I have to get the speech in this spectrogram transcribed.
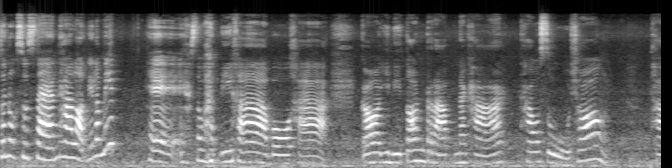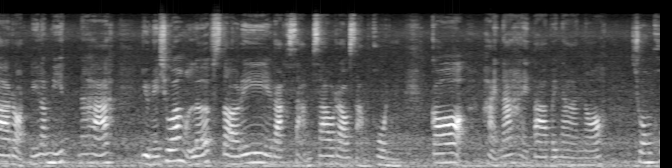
สนุกสุดแสนทาร์ลอดนิลมิตเฮ้สวัสดีค่ะ โบค่ะ ก็ยินดีต้อนรับนะคะ เข้าสู่ช่องทารอดนิลมิตนะคะ อยู่ในช่วง Love Story รักสามเศร้าเราสามคน ก็หายหน้าหายตาไปนานเนาะ ช่วงโค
